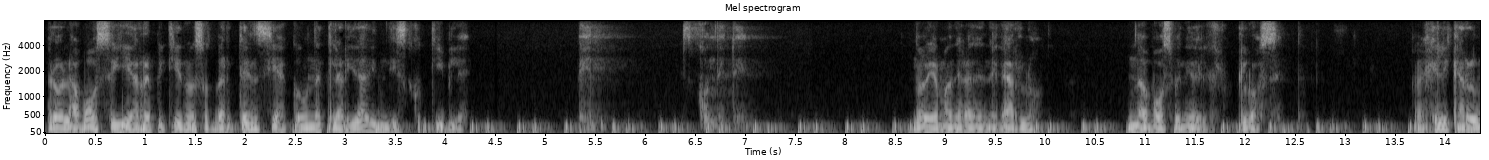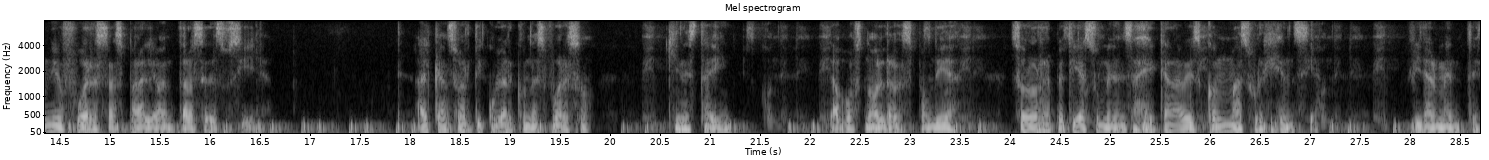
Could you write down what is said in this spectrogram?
pero la voz seguía repitiendo su advertencia con una claridad indiscutible. Ven, escóndete. No había manera de negarlo. Una voz venía del closet. Angélica reunió fuerzas para levantarse de su silla. Alcanzó a articular con esfuerzo. ¿Quién está ahí? La voz no le respondía, solo repetía su mensaje cada vez con más urgencia. Finalmente,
